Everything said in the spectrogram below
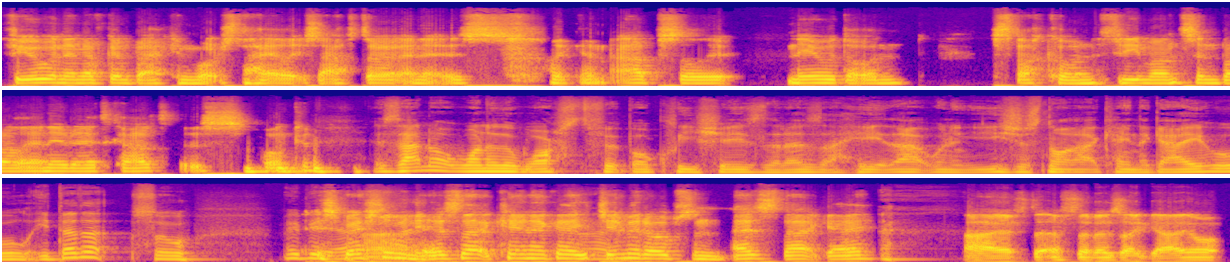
feel, and then I've gone back and watched the highlights after, and it is like an absolute nailed on, stuck on three months in Berlin red card. It's honking. Is that not one of the worst football cliches there is? I hate that when he's just not that kind of guy. Well, he did it, so maybe Especially when he is that kind of guy. Jamie Robson is that guy. Uh, if, if there is a guy out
